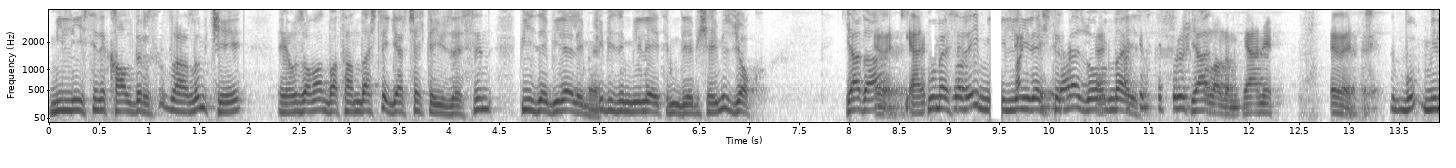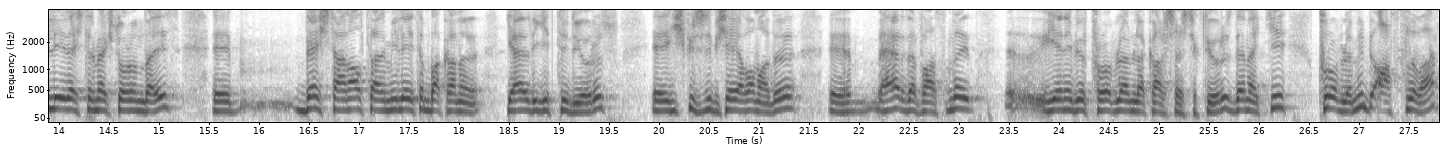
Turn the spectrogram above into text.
millisini kaldıralım ki e, o zaman vatandaş da gerçekle yüzleşsin. Biz de bilelim ki bizim milli eğitim diye bir şeyimiz yok. Ya da Evet, yani- bu meseleyi millileştirme zorundayız. Yani. Yani Evet. bu millileştirmek zorundayız. 5 tane 6 tane Milli Eğitim Bakanı geldi gitti diyoruz. E, hiçbirisi bir şey yapamadı. E, her defasında e, yeni bir problemle karşılaştık diyoruz. Demek ki problemin bir aslı var.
